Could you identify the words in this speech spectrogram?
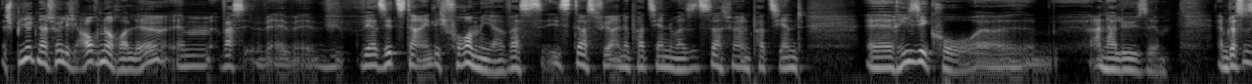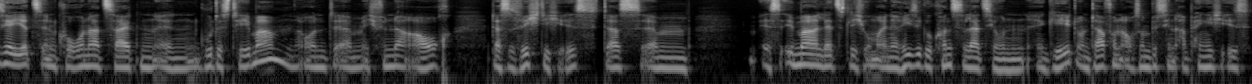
es spielt natürlich auch eine Rolle, ähm, was, wer sitzt da eigentlich vor mir? Was ist das für eine Patientin? Was ist das für ein Patient? Äh, Risikoanalyse. Äh, ähm, das ist ja jetzt in Corona-Zeiten ein gutes Thema und ähm, ich finde auch, dass es wichtig ist, dass ähm, es immer letztlich um eine Risikokonstellation äh, geht und davon auch so ein bisschen abhängig ist,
